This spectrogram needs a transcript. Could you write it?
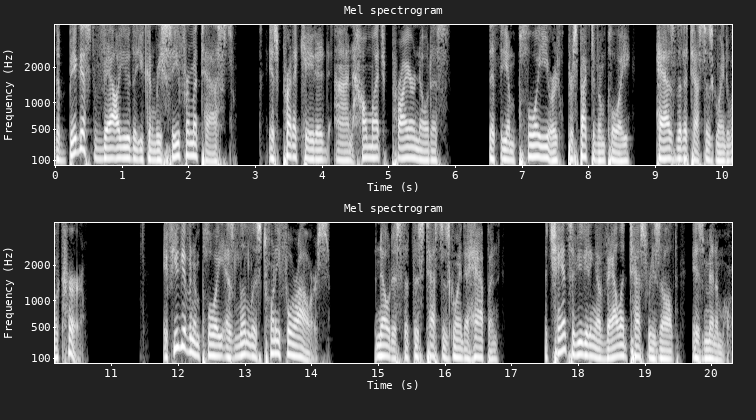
the biggest value that you can receive from a test is predicated on how much prior notice that the employee or prospective employee has that a test is going to occur. If you give an employee as little as 24 hours notice that this test is going to happen, the chance of you getting a valid test result is minimal.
